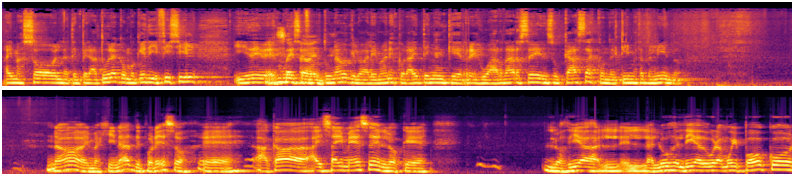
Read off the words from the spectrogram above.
hay más sol, la temperatura como que es difícil y es muy desafortunado que los alemanes por ahí tengan que resguardarse en sus casas cuando el clima está tan lindo. No, imagínate, por eso. Eh, acá hay seis meses en los que los días, la luz del día dura muy poco,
